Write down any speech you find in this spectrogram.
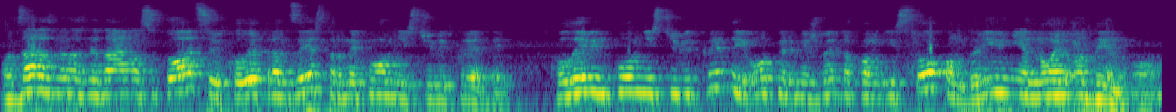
От зараз ми розглядаємо ситуацію, коли транзистор не повністю відкритий. Коли він повністю відкритий, опір між витоком і стоком дорівнює 0,1 Ом.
